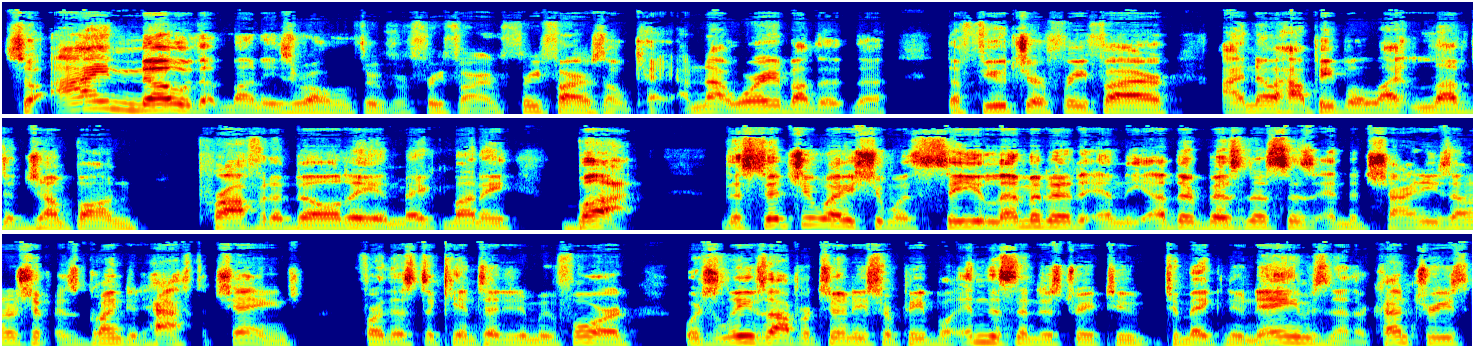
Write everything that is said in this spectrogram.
So I know that money's rolling through for Free Fire, and Free Fire is okay. I'm not worried about the the, the future of Free Fire. I know how people like love to jump on profitability and make money, but the situation with Sea Limited and the other businesses and the Chinese ownership is going to have to change for this to continue to move forward, which leaves opportunities for people in this industry to to make new names in other countries,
